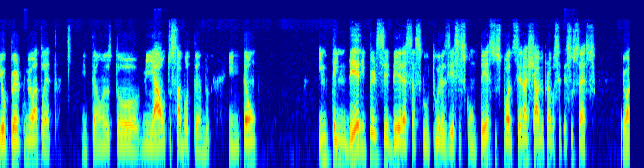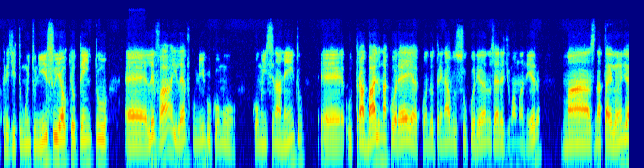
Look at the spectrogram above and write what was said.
eu perco meu atleta. Então eu estou me auto-sabotando. Então, entender e perceber essas culturas e esses contextos pode ser a chave para você ter sucesso. Eu acredito muito nisso e é o que eu tento é, levar e levo comigo como, como ensinamento. É, o trabalho na Coreia, quando eu treinava os sul-coreanos, era de uma maneira, mas na Tailândia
